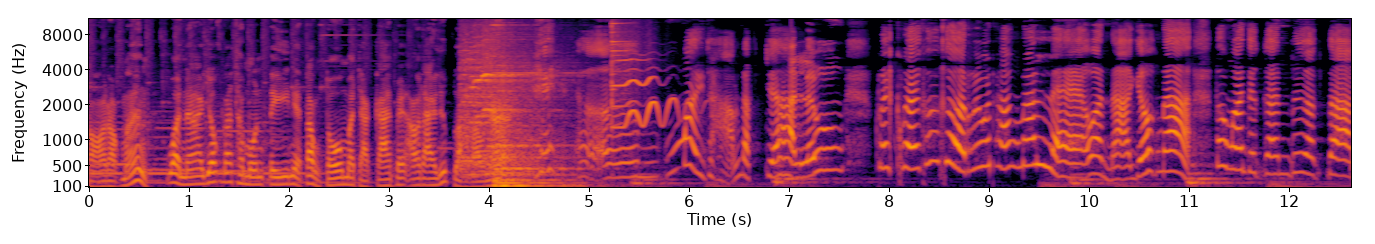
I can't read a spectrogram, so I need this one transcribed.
ต่อหรอกมั้งว่านายกรัฐมนตรีเนี่ยต้องโตมาจากการเป็นอะไรหรือเปล่านะ เออไม่ถามดักจ้าลุง ใครๆก็เกิดรู้ทั้งนั้นแหละว่านายกน่ะต้องมาจากการเลือกตั้ง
